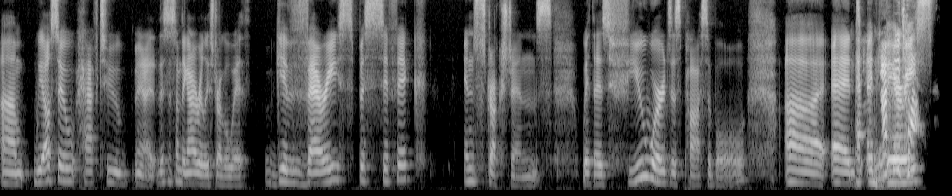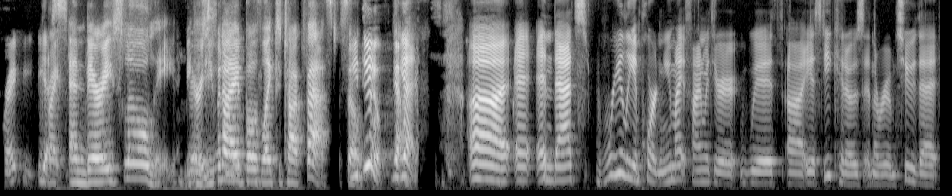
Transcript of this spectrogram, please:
Um, we also have to you know, this is something i really struggle with give very specific instructions with as few words as possible uh, and, and, And not very talk, right Right. yes And very slowly, because Very you and I both like to talk fast. So you do yeah. yes uh, and, and that's really important you might find with your with uh, asd kiddos in the room too that,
